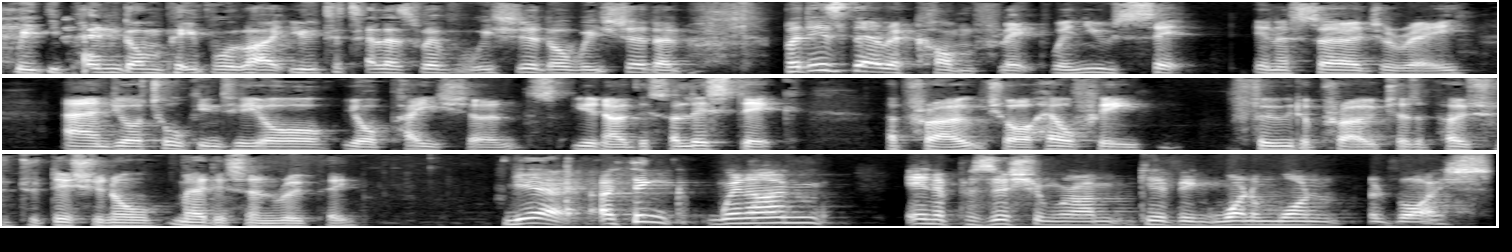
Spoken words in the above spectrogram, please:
we depend on people like you to tell us whether we should or we shouldn't. But is there a conflict when you sit in a surgery and you're talking to your your patients? You know, this holistic approach or healthy food approach as opposed to traditional medicine, Rupy. Yeah, I think when I'm in a position where I'm giving one on one advice,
